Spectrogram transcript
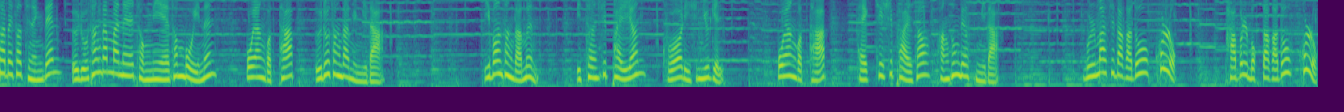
뽀양거탑에서 진행된 의료 상담만을 정리해 선보이는 뽀양거탑 의료 상담입니다. 이번 상담은 2018년 9월 26일 뽀양거탑 170화에서 방송되었습니다. 물 마시다가도 콜록, 밥을 먹다가도 콜록.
